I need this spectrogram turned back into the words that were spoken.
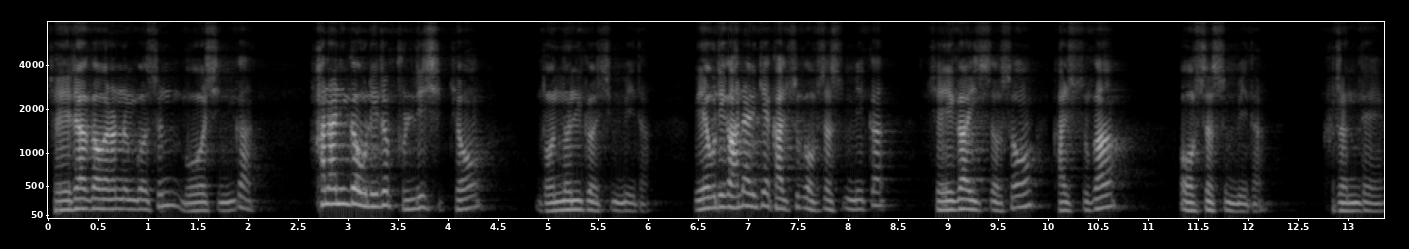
죄라고 하는 것은 무엇인가? 하나님과 우리를 분리시켜 놓는 것입니다. 왜 우리가 하나님께 갈 수가 없었습니까? 죄가 있어서 갈 수가 없었습니다. 그런데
